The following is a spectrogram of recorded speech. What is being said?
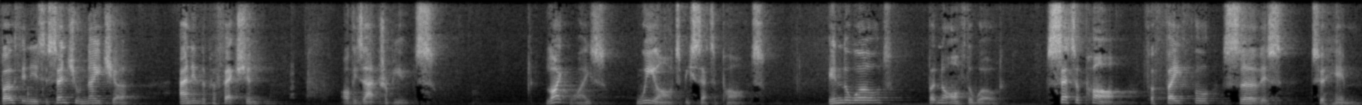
both in his essential nature and in the perfection of his attributes. Likewise, we are to be set apart in the world, but not of the world, set apart for faithful service to him.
